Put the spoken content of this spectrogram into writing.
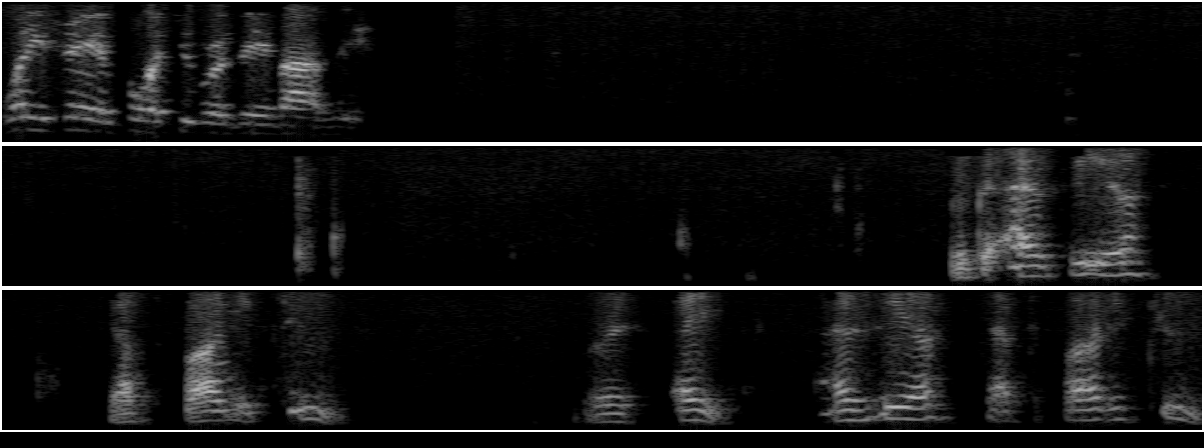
what do you say in 42, verse 8 about Isaiah? Look at Isaiah chapter 42, verse 8. Isaiah chapter 42,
